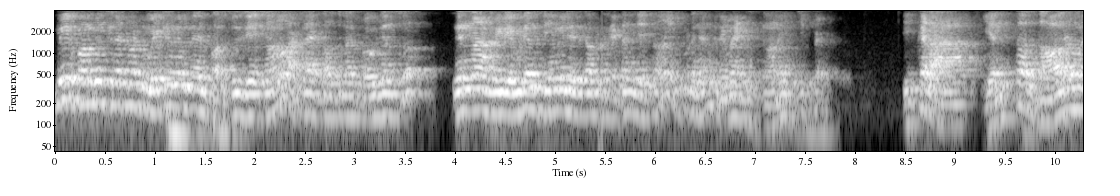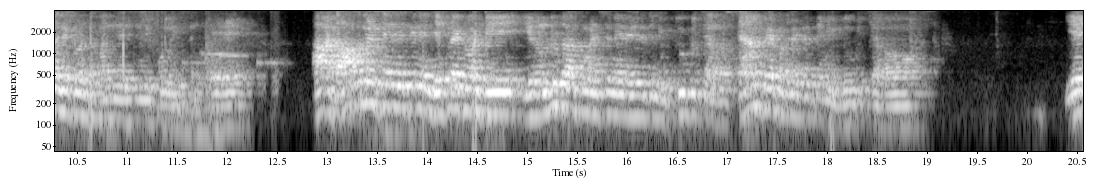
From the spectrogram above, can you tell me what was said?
మీరు పంపించినటువంటి మెటీరియల్ నేను పర్సూ చేసినాను అట్రాక్ట్ అవుతున్న ప్రొవిజన్స్ నిన్న మీరు ఎవిడెన్స్ ఏమీ లేదు కాబట్టి రిటర్న్ చేసినాను ఇప్పుడు నేను రిమైండ్ ఇస్తున్నాను అని చెప్పాడు. ఇక్కడ ఎంత దారుణమైనటువంటి పని చేసింది పోలీస్ అంటే ఆ డాక్యుమెంట్స్ ఏదైతే నేను చెప్పినటువంటి ఈ రెండు డాక్యుమెంట్స్ నేను ఏదైతే మీకు చూపించానో స్టాంప్ పేపర్లు ఏదైతే మీకు చూపించానో A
